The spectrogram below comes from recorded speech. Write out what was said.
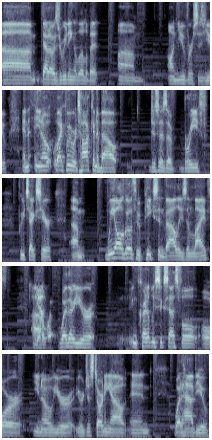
Um, that I was reading a little bit um, on you versus you, and you know, like we were talking about, just as a brief pretext here, um, we all go through peaks and valleys in life. Uh, Yeah. wh- whether you're incredibly successful or you know you're you're just starting out and what have you.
